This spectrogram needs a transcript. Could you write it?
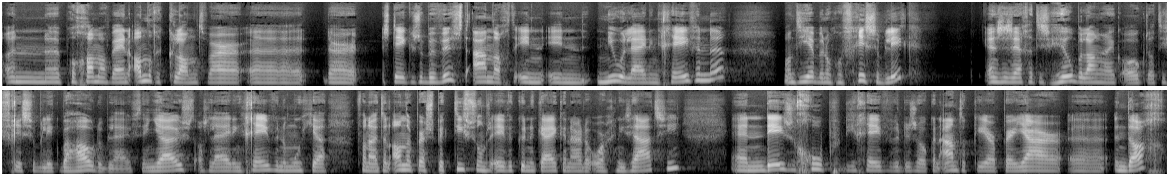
een uh, programma bij een andere klant, waar uh, daar steken ze bewust aandacht in, in nieuwe leidinggevenden. Want die hebben nog een frisse blik. En ze zeggen het is heel belangrijk ook dat die frisse blik behouden blijft. En juist als leidinggevende moet je vanuit een ander perspectief soms even kunnen kijken naar de organisatie. En deze groep die geven we dus ook een aantal keer per jaar uh, een dag.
